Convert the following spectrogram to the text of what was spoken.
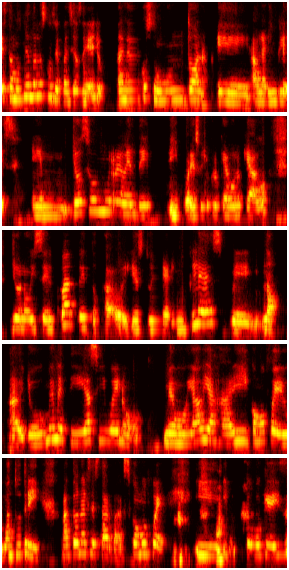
estamos viendo las consecuencias de ello. A mí me costó un montón eh, hablar inglés. Em, yo soy muy rebelde y por eso yo creo que hago lo que hago. Yo no hice el pate, tocaba estudiar inglés. Eh, no, yo me metí así, bueno, me voy a viajar y cómo fue, one, two, three, McDonald's, Starbucks, cómo fue. Y, como que hice,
